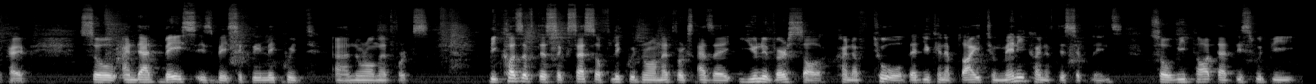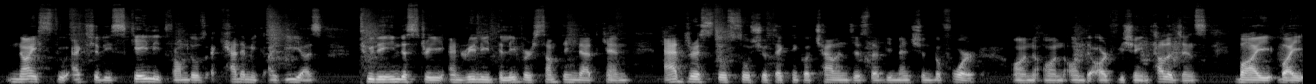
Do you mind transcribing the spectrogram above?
Okay, so and that base is basically liquid uh, neural networks because of the success of liquid neural networks as a universal kind of tool that you can apply to many kind of disciplines. So we thought that this would be nice to actually scale it from those academic ideas to the industry and really deliver something that can address those socio-technical challenges that we mentioned before on, on, on the artificial intelligence by, by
